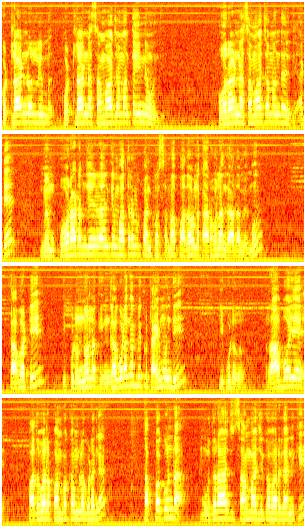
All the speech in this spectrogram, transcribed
కొట్లాడిన వాళ్ళు కొట్లాడిన సమాజం అంతా ఇన్నే ఉంది. పోరాడిన సమాజం అంతా ఇది. అంటే మేము పోరాటం చేయడానికి మాత్రమే పనికొస్తామా? పదవులకు అర్హులం కాదా మేము? కాబట్టి ఇప్పుడు ఉన్న వాళ్ళకి ఇంకా కూడా మీకు టైం ఉంది. ఇప్పుడు రాబోయే పదవుల పంపకంలో కూడా తప్పకుండా ముదిరాజు సామాజిక వర్గానికి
